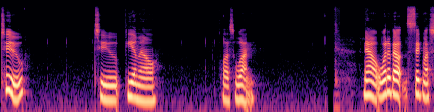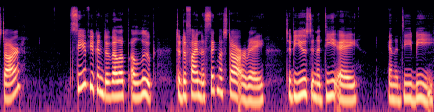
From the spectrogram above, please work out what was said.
2 to PML plus 1. Now, what about sigma star? See if you can develop a loop to define the sigma star array to be used in the dA and the dB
